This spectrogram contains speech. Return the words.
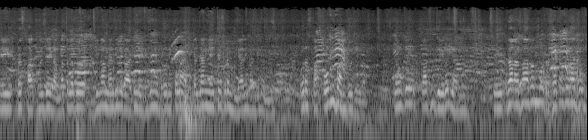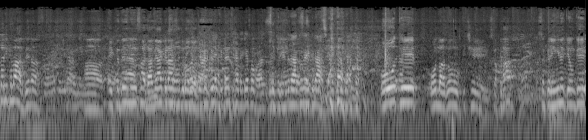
ਤੇ ਰਸਤਾ ਖੁੱਲ ਜਾਏਗਾ। ਮਤਲਬ ਜਿਨ੍ਹਾਂ ਮਹਿੰਦੀ ਲਗਾ ਕੇ ਲੇਡੀਜ਼ ਨੇ ਅੰਦਰੋਂ ਨਿਕਲਣਾ ਨਿਕਲ ਜਾਣਗੀਆਂ ਇੱਥੇ ਸਿਰਫ ਮੁੰਡਿਆਂ ਦੀ ਮਹਿੰਦੀ ਹੋਣੀ ਹੈ। ਉਹ ਰਸਤਾ ਉਹ ਵੀ ਬੰਦ ਹੋ ਜਾਏਗਾ। ਕਿਉਂਕਿ ਕਾਫੀ ਦੇਰ ਹੋ ਜਾਣੀ ਹੈ। ਤੇ ਰਾਣਾ ਸਾਹਿਬ ਮੋਟਰਸਾਈਕਲ ਤੇ ਰਾਜ ਉਧਰ ਹੀ ਖਿਲਾਰ ਦੇਣਾ। ਹਾਂ, ਇੱਕ ਦਿਨ ਸਾਡਾ ਵਿਆਹ ਕਿਹੜਾ ਰੋਜ਼ ਰੋਜ਼ ਇੱਕ ਦਿਨ ਛੱਡ ਕੇ ਭਵਾ ਸਕਰੀਨ ਰੱਖ ਵੇ ਗਲਾਸ ਉਹ ਉਥੇ ਉਹ ਲਾ ਦੋ ਪਿੱਛੇ ਕਪੜਾ ਸਕਰੀਨ ਕਿਉਂਕਿ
